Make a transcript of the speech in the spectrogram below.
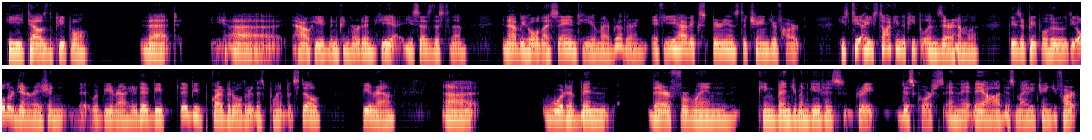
he tells the people that uh, how he had been converted, he, he says this to them now behold, I say unto you, my brethren, if ye have experienced a change of heart, he's t- he's talking to people in Zarahemla. These are people who the older generation that would be around here. They'd be they'd be quite a bit older at this point, but still be around. uh, would have been there for when King Benjamin gave his great discourse and they, they had this mighty change of heart.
